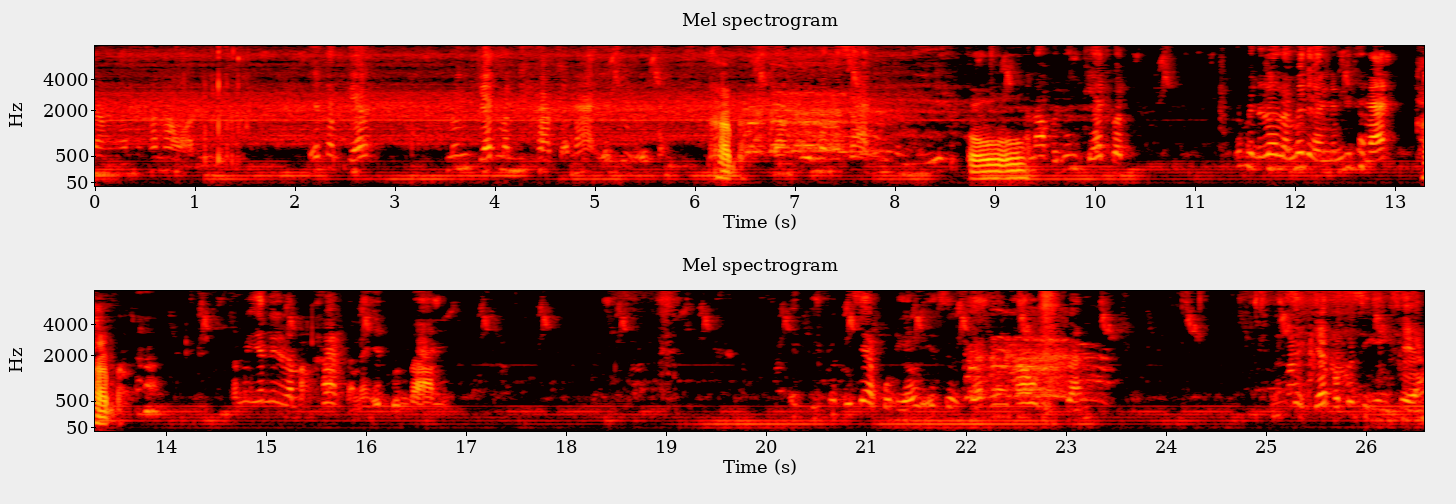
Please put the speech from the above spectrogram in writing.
ดังมันข้างนอกอะเอ๊ะแต่แก๊สนึ่งแก๊สมันมีค่ากันนะเอ๊ะอยู่เอ๊ะฉันครับ ดังคืนธรรมชาตินี่มันดีโอ้ข้างนอกไปนึ่งแก๊สก่อนก็เป็นเรื่องอะไรไม่ได้อันนี้ถนัดครับถ้าไม่งั้นนี่เรามันคาดกันนะเอ็ดบุญบ้าน อีแซ่บคนเดียวเอ็ดเสร็จแก๊สมันเข้าอีกกันนี่เสร็จแก๊สมันก็สีแข็ง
